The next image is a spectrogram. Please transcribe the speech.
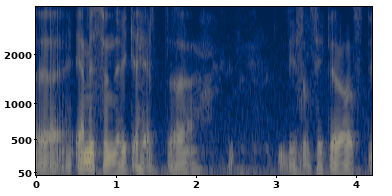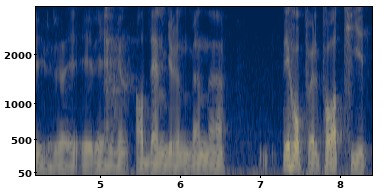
eh, jeg misunner ikke helt eh, de som sitter og styrer i, i regjeringen av den grunn. Men eh, vi håper vel på at, tid,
